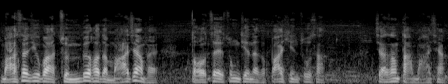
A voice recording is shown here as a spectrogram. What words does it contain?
马上就把准备好的麻将牌倒在中间那个八仙桌上，假装打麻将。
